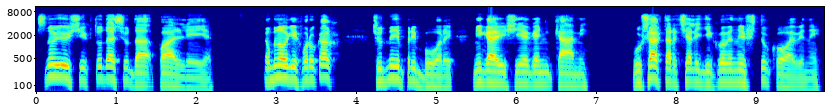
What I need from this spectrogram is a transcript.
снующих туда-сюда по аллее. У многих в руках чудные приборы, мигающие огоньками. В ушах торчали диковинные штуковины.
